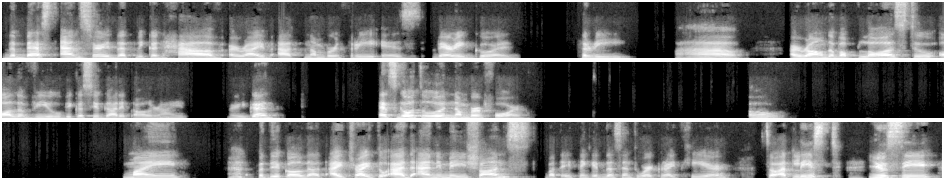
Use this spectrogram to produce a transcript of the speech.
the best answer that we could have arrive at number three is very good. Three. Wow. A round of applause to all of you because you got it all right. Very good. Let's go to number four. Oh. My, what do you call that? I tried to add animations, but I think it doesn't work right here. So at least you see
